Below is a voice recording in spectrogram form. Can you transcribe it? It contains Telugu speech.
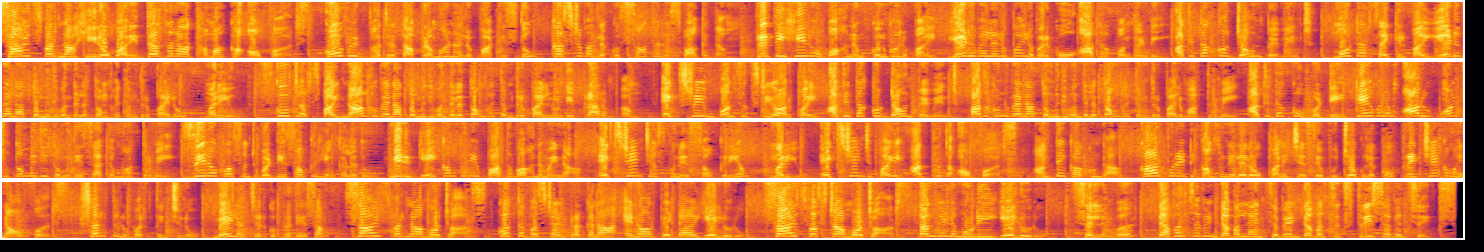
Sai Swarna Hero వారి దసరా ధమాకా ఆఫర్స్. కోవిడ్ భద్రతా ప్రమాణాలు పాటిస్తూ కస్టమర్లకు సాదర స్వాగతం. ప్రతి హీరో వాహనం కొనుగోలుపై ఏడు వేల రూపాయల వరకు ఆదా పొందండి. అతి తక్కువ డౌన్ పేమెంట్. మోటార్ సైకిల్ పై ఏడు వేల తొమ్మిది వందల తొంభై తొమ్మిది రూపాయలు మరియు స్కూటర్స్ పై నాలుగు వేల తొమ్మిది వందల తొంభై తొమ్మిది రూపాయల నుండి ప్రారంభం. ఎక్స్ట్రీమ్ వన్ సిక్స్టీ ఆర్ పై అతి తక్కువ డౌన్ పేమెంట్ పదకొండు వేల తొమ్మిది వందల తొంభై తొమ్మిది రూపాయలు మాత్రమే. అతి తక్కువ వడ్డీ కేవలం ఆరు పాయింట్ తొమ్మిది తొమ్మిది శాతం మాత్రమే. జీరో పర్సెంట్ వడ్డీ సౌకర్యం కలదు. మీరు ఏ కంపెనీ పాత వాహనమైనా ఎక్స్చేంజ్ చేసుకునే సౌకర్యం మరియు ఎక్స్చేంజ్ పై అద్భుత ఆఫర్స్. అంతేకాకుండా కార్పొరేట్ కంపెనీలలో పనిచేసే ఉద్యోగులకు ప్రత్యేకమైన ఆఫర్స్. షరతులు వర్తించును. మేళా జరుగు ప్రదేశం సాయి స్వర్ణ మోటార్స్. కొత్త బస్టాండ్ ప్రక్కన ఎన్ఆర్పేట ఏలూరు. సాయి స్వస్ట Motors తంగళ్ళమూడి Eluru. Cell number double seven double nine seven double six three seven six.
